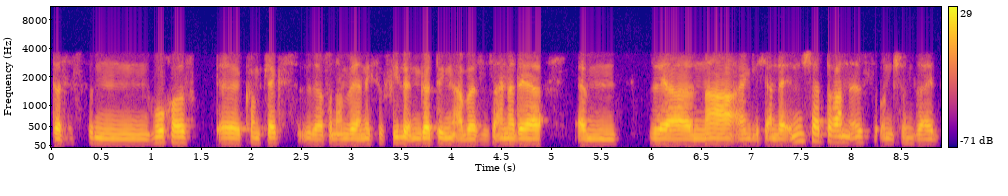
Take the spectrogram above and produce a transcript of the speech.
das ist ein Hochhauskomplex, davon haben wir ja nicht so viele in Göttingen, aber es ist einer, der ähm, sehr nah eigentlich an der Innenstadt dran ist und schon seit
